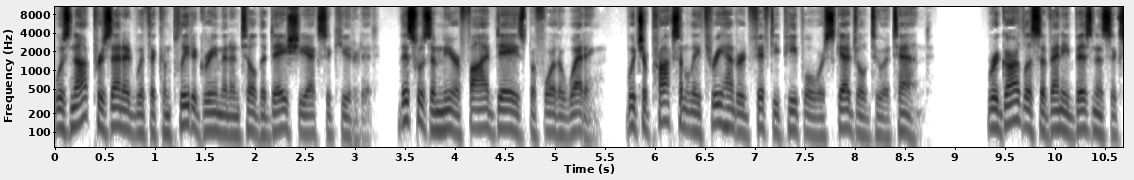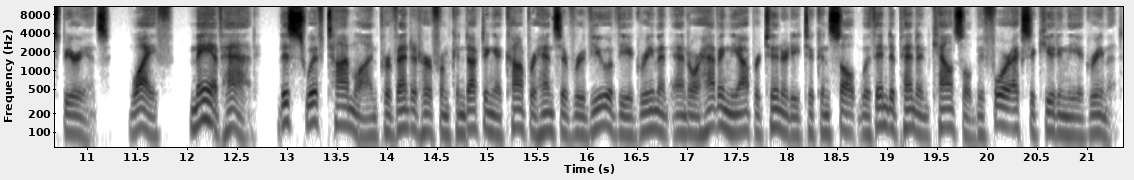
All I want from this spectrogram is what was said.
was not presented with the complete agreement until the day she executed it. This was a mere five days before the wedding, which approximately 350 people were scheduled to attend. Regardless of any business experience, wife may have had, this swift timeline prevented her from conducting a comprehensive review of the agreement and or having the opportunity to consult with independent counsel before executing the agreement.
